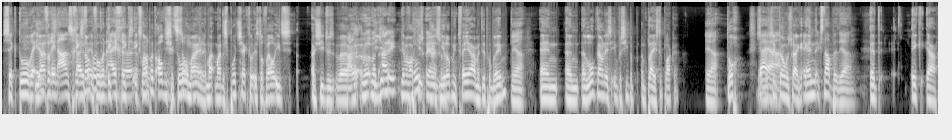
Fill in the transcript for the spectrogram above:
sectoren één Ja, voor één aanschuiven en het. voor hun Ik- eigen... Ik, ik, snap gewoon- het, al die zo sectoren, maar, maar, maar de sportsector is toch wel iets als je ziet... We, Maar wat- je, Arie- nee, maar wacht, je, ja, loopt nu twee jaar met dit probleem. Ja, En een, een lockdown is in principe een pleister plakken. ja. Toch? Ja, Met ja. symptomen spreken. Ik, En ik snap het, ja. het, ik, ja,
